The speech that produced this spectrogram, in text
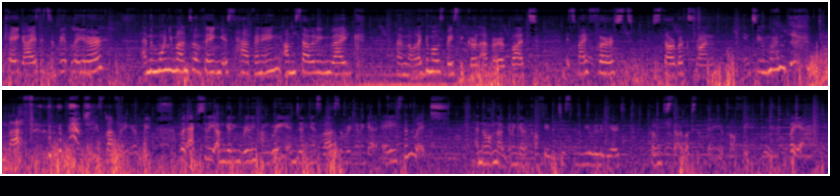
Okay guys, it's a bit later and the monumental thing is happening. I'm sounding like, I don't know, like the most basic girl ever, but it's my first Starbucks run two months. don't. She's laughing at me. But actually I'm getting really hungry and Jenny as well, so we're gonna get a sandwich. And no, I'm not gonna get a coffee, which is gonna be really weird going to Starbucks not getting a coffee. But yeah.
